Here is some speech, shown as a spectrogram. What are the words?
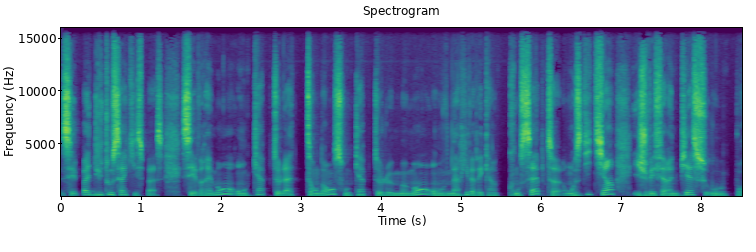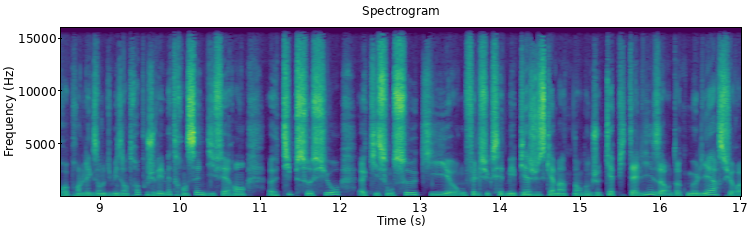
C'est pas du tout ça qui se passe. C'est vraiment, on capte la tendance on capte le moment, on arrive avec un concept, on se dit tiens, je vais faire une pièce où, pour reprendre l'exemple du misanthrope, où je vais mettre en scène différents euh, types sociaux euh, qui sont ceux qui euh, ont fait le succès de mes pièces jusqu'à maintenant. Donc je capitalise en tant que Molière sur,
